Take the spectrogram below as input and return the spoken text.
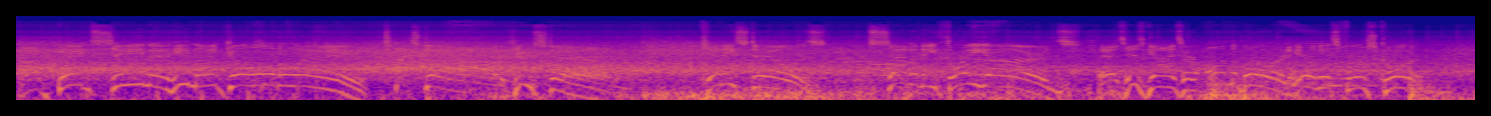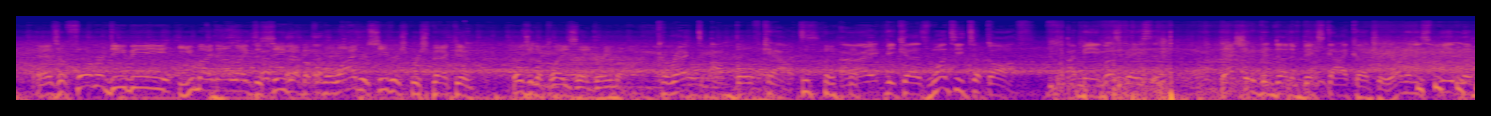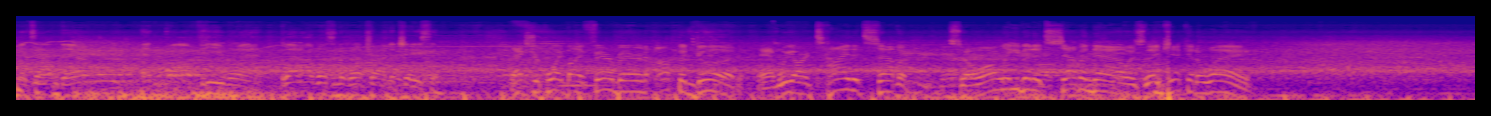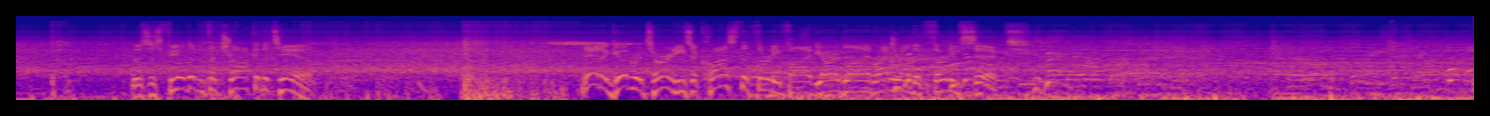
A big seam, and he might go all the way. Touchdown, Houston. Kenny Stills, 73 yards as his guys are on the board here in this first quarter. As a former DB, you might not like to see that, but from a wide receiver's perspective, those are the plays they dream of. Correct on both counts, all right? Because once he took off, I mean, let's face it, that should have been done in Big Sky Country. Aren't any speed limits out there? And off he went. Glad I wasn't the one trying to chase him. Extra point by Fairbairn, up and good. And we are tied at seven. So all even at seven now as they kick it away. This is fielded at the chalk of the 10. And a good return. He's across the 35-yard line, right around the 36.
